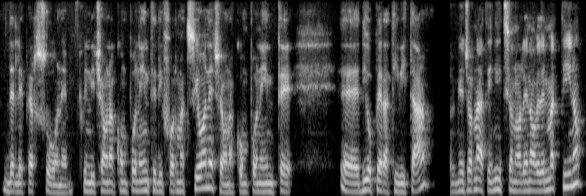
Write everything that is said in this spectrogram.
delle persone, quindi c'è una componente di formazione, c'è una componente eh, di operatività. Le mie giornate iniziano alle 9 del mattino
